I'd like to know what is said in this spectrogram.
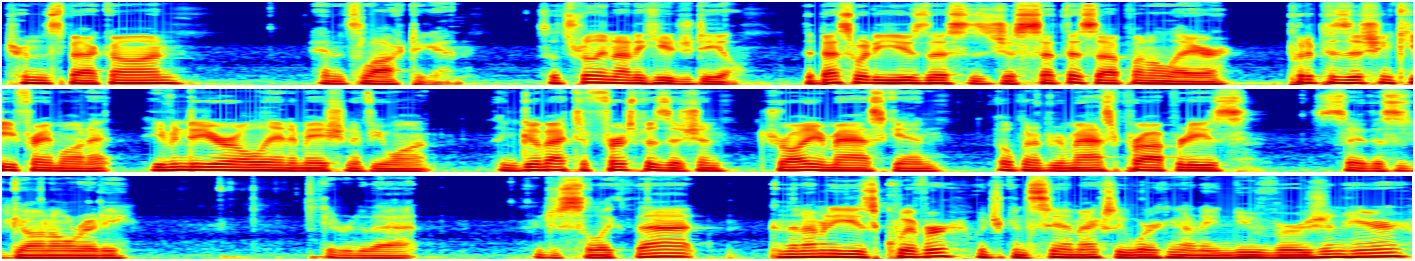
turn this back on, and it's locked again. So it's really not a huge deal. The best way to use this is just set this up on a layer, put a position keyframe on it, even do your old animation if you want. Then go back to first position, draw your mask in, open up your mask properties, say this is gone already, get rid of that, and just select that. And then I'm going to use Quiver, which you can see I'm actually working on a new version here.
